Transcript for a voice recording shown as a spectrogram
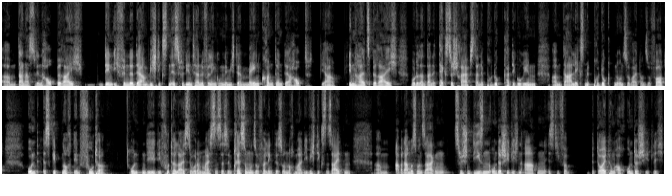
Ähm, dann hast du den Hauptbereich, den ich finde, der am wichtigsten ist für die interne Verlinkung, nämlich der Main Content, der Haupt, ja, Inhaltsbereich, wo du dann deine Texte schreibst, deine Produktkategorien ähm, darlegst mit Produkten und so weiter und so fort. Und es gibt noch den Footer. Unten die, die Futterleiste, wo dann meistens das Impressum und so verlinkt ist und nochmal die wichtigsten Seiten. Ähm, aber da muss man sagen, zwischen diesen unterschiedlichen Arten ist die Ver Bedeutung auch unterschiedlich.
